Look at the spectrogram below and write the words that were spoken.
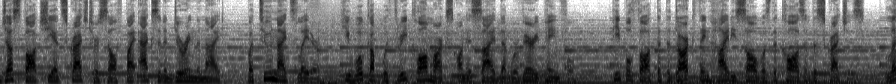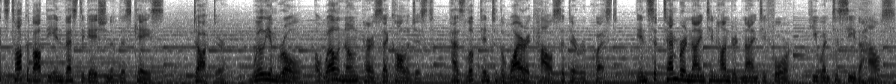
just thought she had scratched herself by accident during the night, but two nights later, he woke up with three claw marks on his side that were very painful. People thought that the dark thing Heidi saw was the cause of the scratches. Let's talk about the investigation of this case. Dr. William Roll, a well known parapsychologist, has looked into the Wyrick house at their request. In September 1994, he went to see the house.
